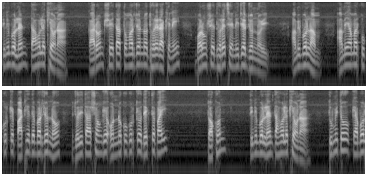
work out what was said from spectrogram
তিনি বললেন, তাহলে খেও না, কারণ সে তা তোমার জন্য ধরে রাখেনি, বরং সে ধরেছে নিজের জন্যই। আমি বললাম, আমি আমার কুকুরকে পাঠিয়ে দেবার জন্য যদি তার সঙ্গে অন্য কুকুরকেও দেখতে পাই? তখন তিনি বললেন, তাহলে খেও না, তুমি তো কেবল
